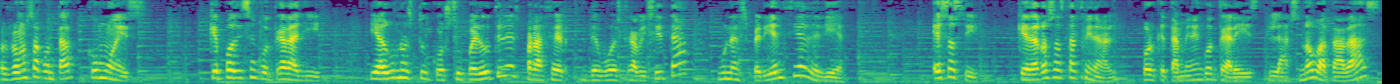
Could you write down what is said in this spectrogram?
Os vamos a contar cómo es, qué podéis encontrar allí y algunos trucos súper útiles para hacer de vuestra visita una experiencia de 10. Eso sí, quedaros hasta el final porque también encontraréis las novatadas,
